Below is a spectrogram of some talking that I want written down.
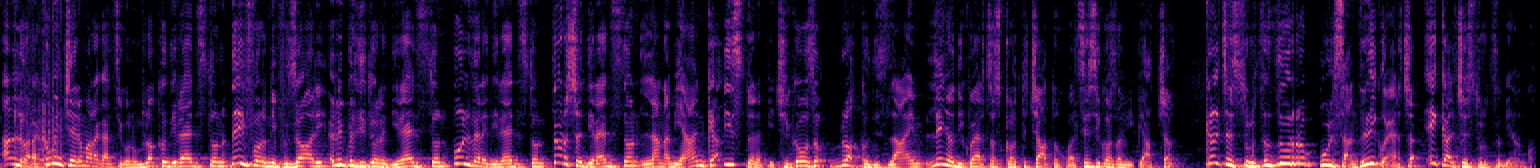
Allora cominceremo ragazzi con un blocco di redstone Dei forni fusori, ripetitore di redstone, polvere di redstone torcia di redstone, lana bianca, pistone appiccicoso, blocco di slime, legno di quercia scortecciato, qualsiasi cosa vi piaccia, calcestruzzo azzurro, pulsante di quercia e calcestruzzo bianco.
